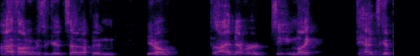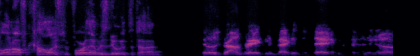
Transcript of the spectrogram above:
I thought it was a good setup. And, you know, I'd never seen like heads get blown off of collars before. That was new at the time. It was groundbreaking back in the day, you know.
